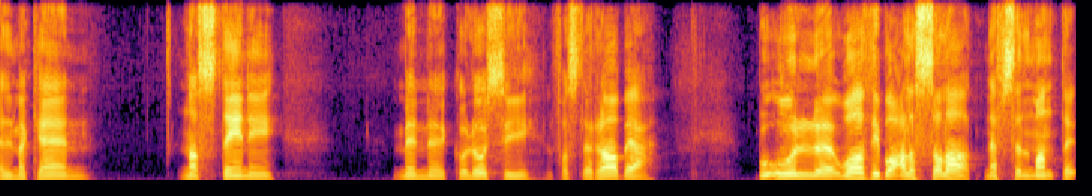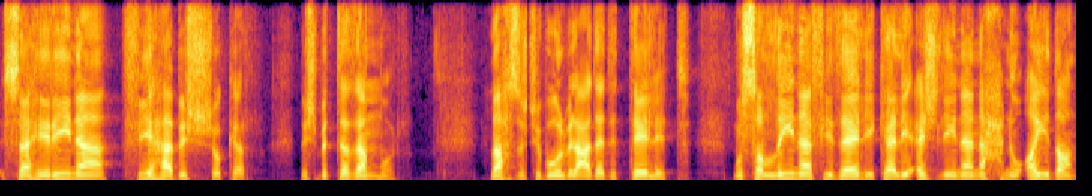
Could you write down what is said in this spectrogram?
المكان. نص ثاني من كولوسي الفصل الرابع. بقول واظبوا على الصلاة. نفس المنطق. ساهرين فيها بالشكر مش بالتذمر. لاحظوا شو بقول بالعدد الثالث. مصلين في ذلك لأجلنا نحن أيضا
